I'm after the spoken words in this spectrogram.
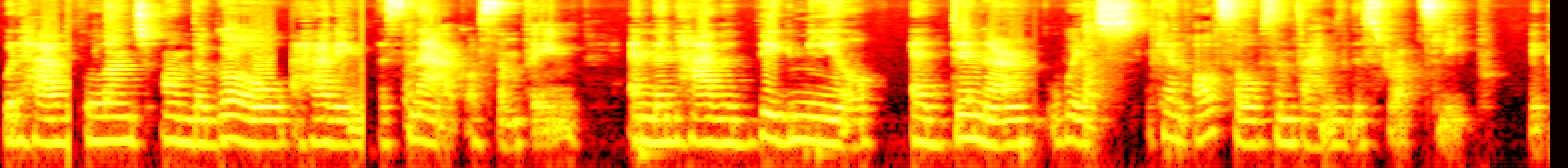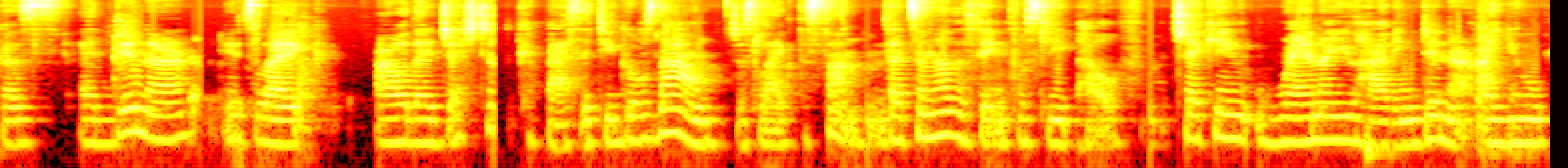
would have lunch on the go, having a snack or something, and then have a big meal at dinner, which can also sometimes disrupt sleep because at dinner it's like our digestion capacity goes down just like the sun that's another thing for sleep health checking when are you having dinner are you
